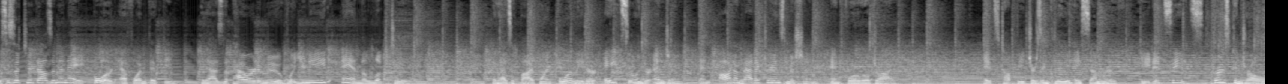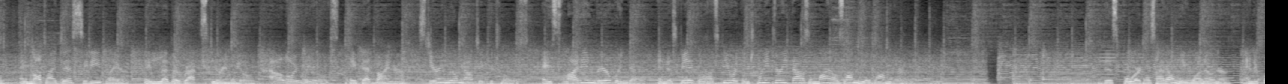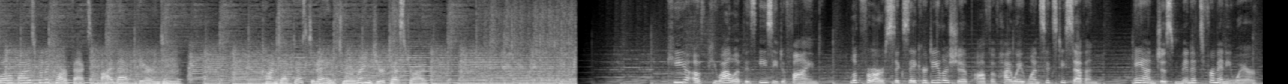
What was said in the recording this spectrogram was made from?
This is a 2008 Ford F-150. It has the power to move what you need and the look too. It has a 5.4-liter, 8-cylinder engine, an automatic transmission, and four-wheel drive. Its top features include a sunroof, heated seats, cruise control, a multi-disc CD player, a leather-wrapped steering wheel, alloy wheels, a bed liner, steering wheel mounted controls, a sliding rear window, and this vehicle has fewer than 23,000 miles on the odometer. This Ford has had only one owner, and it qualifies for the Carfax buyback guarantee. Contact us today to arrange your test drive. Kia of Puyallup is easy to find. Look for our six acre dealership off of Highway 167 and just minutes from anywhere.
